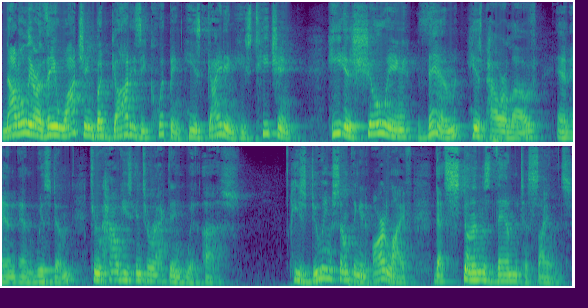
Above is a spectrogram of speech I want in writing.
not only are they watching, but God is equipping, He's guiding, He's teaching. He is showing them His power, love, and, and, and wisdom through how He's interacting with us. He's doing something in our life that stuns them to silence.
